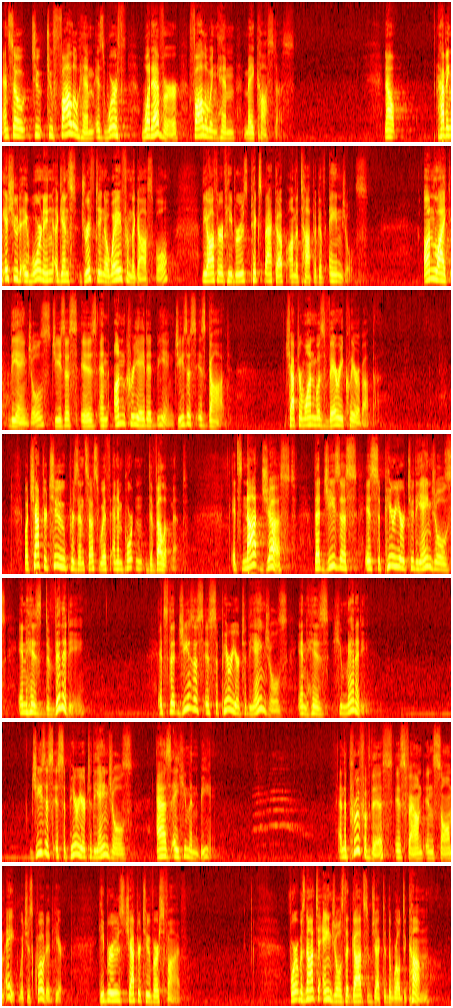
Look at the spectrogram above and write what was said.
And so to, to follow him is worth whatever following him may cost us. Now, having issued a warning against drifting away from the gospel, the author of Hebrews picks back up on the topic of angels. Unlike the angels, Jesus is an uncreated being. Jesus is God. Chapter 1 was very clear about that. But chapter 2 presents us with an important development. It's not just that Jesus is superior to the angels in his divinity, it's that Jesus is superior to the angels in his humanity. Jesus is superior to the angels as a human being. And the proof of this is found in Psalm 8, which is quoted here. Hebrews chapter 2 verse 5. For it was not to angels that God subjected the world to come,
